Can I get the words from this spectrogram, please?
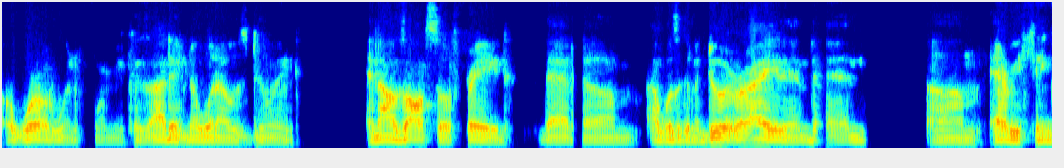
a whirlwind for me because I didn't know what I was doing, and I was also afraid that um, I wasn't going to do it right, and then um, everything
